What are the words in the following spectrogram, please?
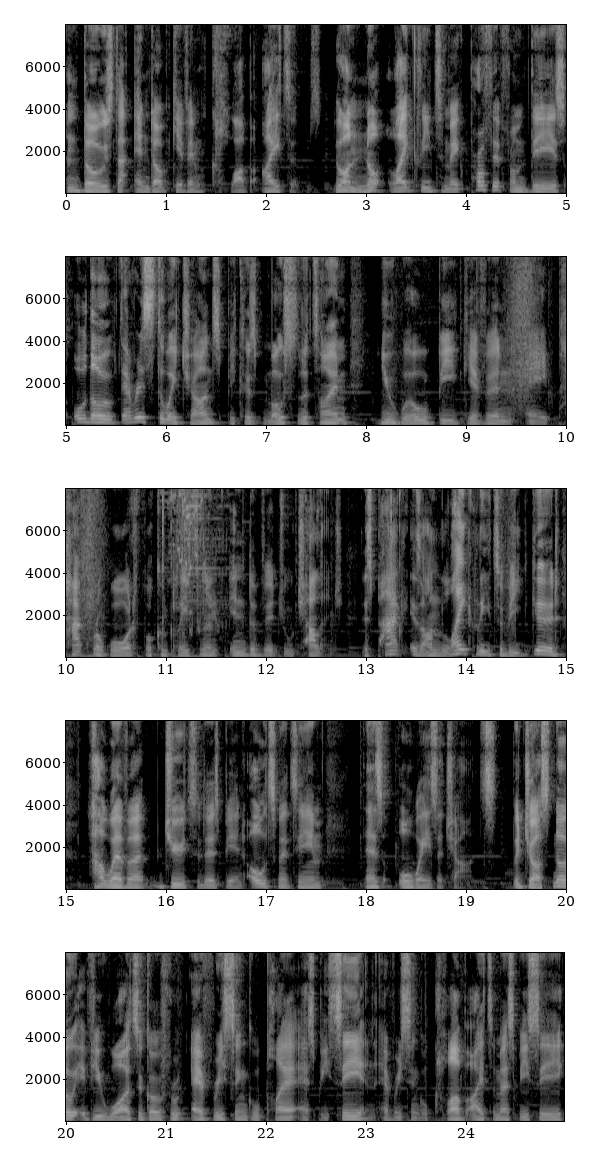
and those that end up giving club items. You are not likely to make profit from these, although there is still a chance because most of the time you will be given a pack reward for completing an individual challenge. This pack is unlikely to be good, however, due to this being Ultimate Team, there's always a chance. But just know if you were to go through every single player SBC and every single club item SBC,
